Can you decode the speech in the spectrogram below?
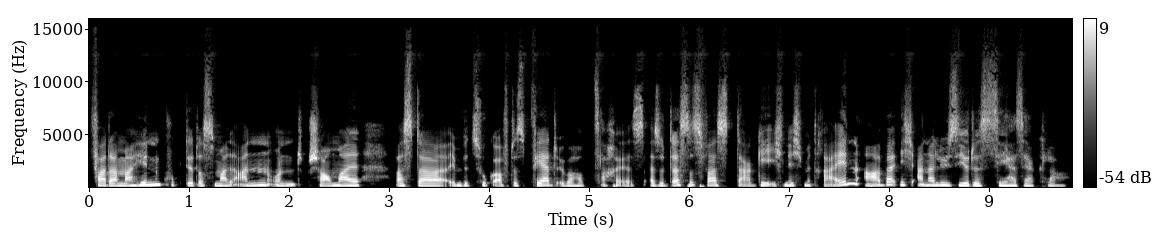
fahr da mal hin, guck dir das mal an und schau mal, was da in Bezug auf das Pferd überhaupt Sache ist. Also das ist was, da gehe ich nicht mit rein, aber ich analysiere das sehr, sehr klar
